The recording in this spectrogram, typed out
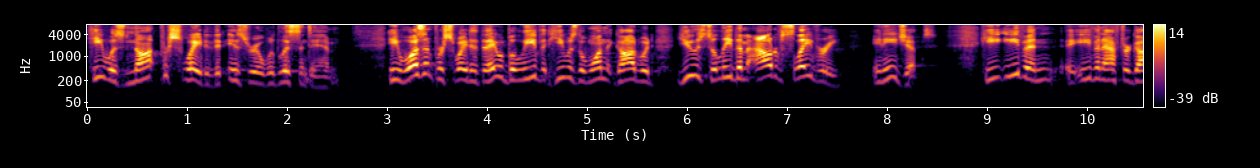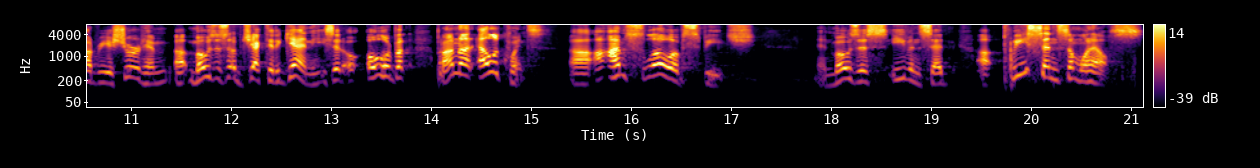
He was not persuaded that Israel would listen to him. He wasn't persuaded that they would believe that he was the one that God would use to lead them out of slavery in Egypt. He even, even after God reassured him, uh, Moses objected again. He said, Oh, oh Lord, but, but I'm not eloquent. Uh, I'm slow of speech. And Moses even said, uh, Please send someone else.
